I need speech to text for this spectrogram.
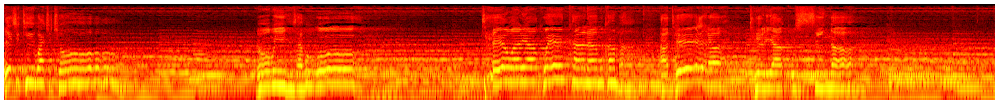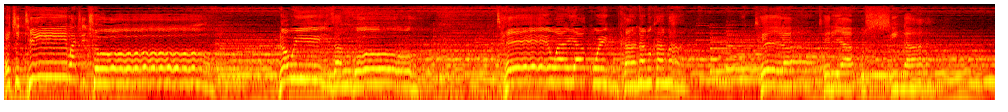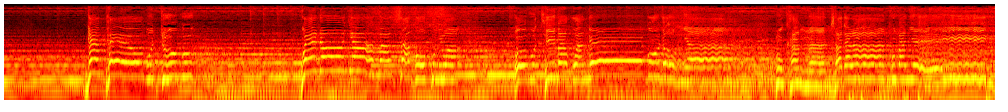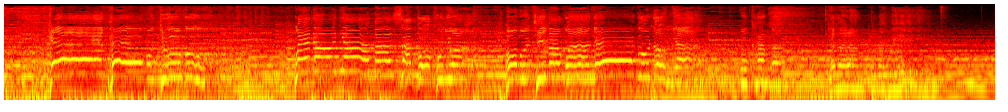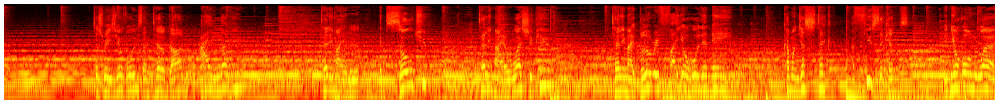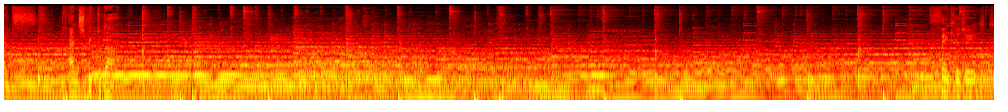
ekitiibwa kikyo n'obuyinza bubwo tewali akwenkana mukama. Ate era teryakusinga ekitiibwa kikyo n'obuyinza bubwo tewali akwenkana mukama tera teryakusinga ng'empeewo mu ddungu wenoonya amazzi ag'okunywa omutima gwange gunoonya mukama njagala nkumanye Just raise your voice and tell God, I love you. Tell Him I exalt you. Tell Him I worship you. Tell Him I glorify your holy name. Come on, just take a few seconds in your own words and speak to God. Thank you, Jesus.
